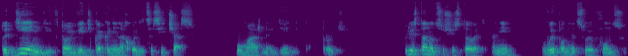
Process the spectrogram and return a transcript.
то деньги в том виде, как они находятся сейчас, бумажные деньги там, прочее, перестанут существовать. Они выполнят свою функцию.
